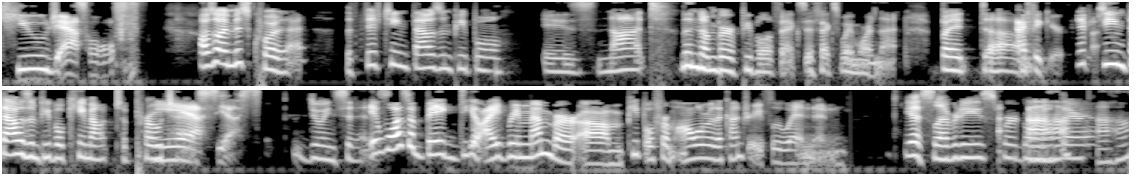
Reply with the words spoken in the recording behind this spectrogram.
huge assholes. Also, I misquoted that. The 15,000 people is not the number of people it affects. It affects way more than that. But um, I figure. 15,000 people came out to protest Yes, yes. doing sit ins. It was a big deal. I remember um, people from all over the country flew in and Yeah, celebrities were going out Uh-huh, there. Uh-huh.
